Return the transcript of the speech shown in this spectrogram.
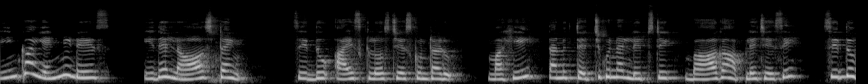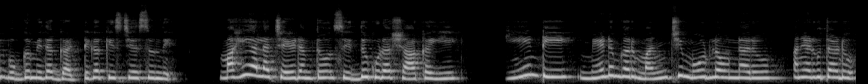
ఇంకా ఎన్ని డేస్? ఇదే last time Siddhu eyes close చేసుకుంటాడు. మహి తను తెచ్చుకున్న లిప్స్టిక్ బాగా అప్లై చేసి సిద్ధు బుగ్గ మీద గట్టిగా కిస్ చేస్తుంది. మహి అలా చేయడంతో సిద్ధు కూడా షాక్ అయ్యి ఏంటి మేడం గారు మంచి మూడ్లో ఉన్నారు అని అడుగుతాడు.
